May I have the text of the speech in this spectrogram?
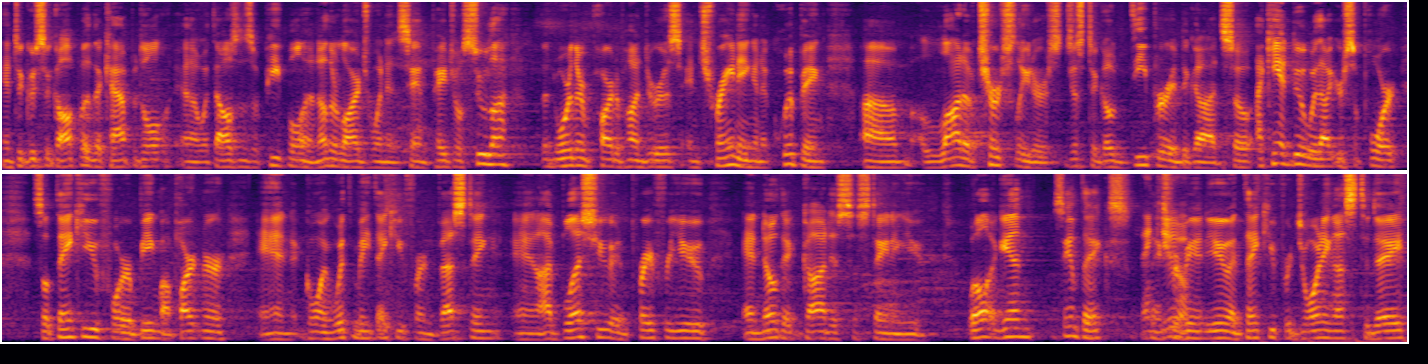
in Tegucigalpa, the capital, uh, with thousands of people, and another large one in San Pedro Sula, the northern part of Honduras, and training and equipping um, a lot of church leaders just to go deeper into God. So I can't do it without your support. So thank you for being my partner and going with me. Thank you for investing. And I bless you and pray for you and know that God is sustaining you. Well, again, Sam, thanks. Thank thanks you. for being you. And thank you for joining us today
